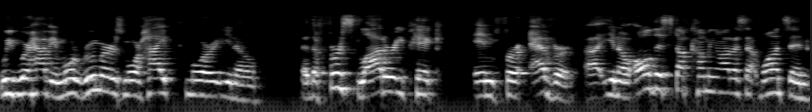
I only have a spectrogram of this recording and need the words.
we, we're having more rumors, more hype, more you know, the first lottery pick in forever. Uh, you know, all this stuff coming on us at once, and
